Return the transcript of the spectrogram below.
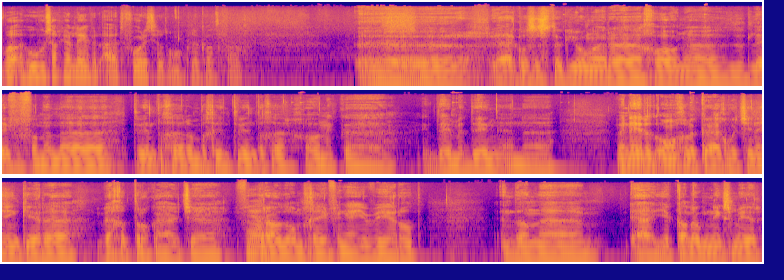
eh, hoe zag jouw leven eruit voordat je dat ongeluk had gehad? Eh, ja, ik was een stuk jonger. eh, gewoon eh, het leven van een twintiger, een begin twintiger. Gewoon, ik, ik deed mijn ding. En wanneer je het ongeluk krijgt, word je in één keer weggetrokken uit je vertrouwde omgeving en je wereld. En dan, ja, je kan ook niks meer.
